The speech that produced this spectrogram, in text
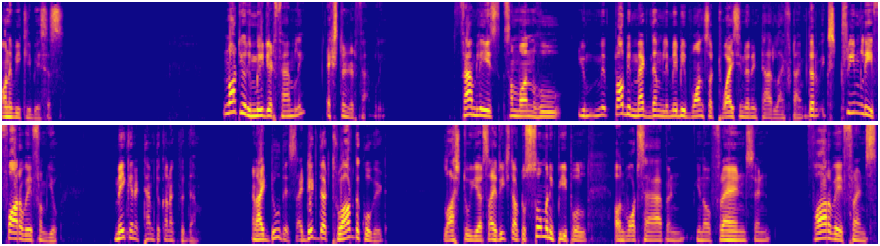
on a weekly basis. Not your immediate family, extended family. Family is someone who you probably met them maybe once or twice in your entire lifetime. They're extremely far away from you. Make an attempt to connect with them. And I do this. I did that throughout the COVID. Last two years, I reached out to so many people on WhatsApp and you know friends and faraway friends,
